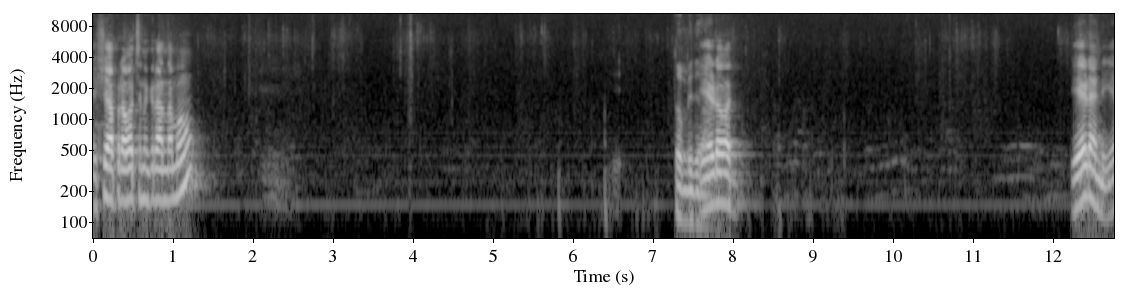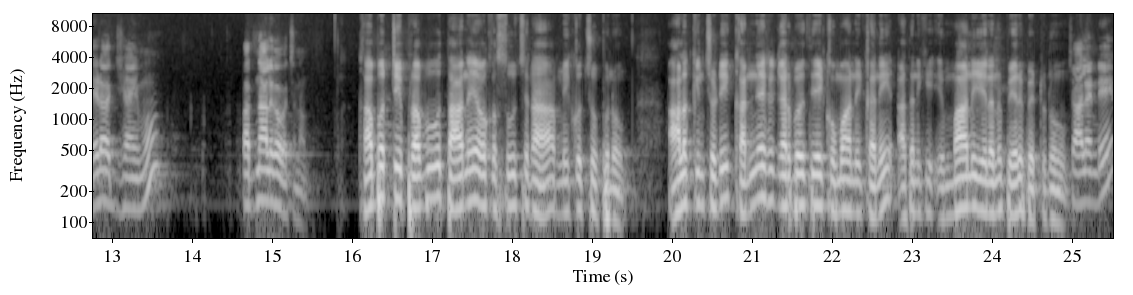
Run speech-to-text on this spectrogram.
యషయా ప్రవచన గ్రంథము. తొమ్మిది ఏడవ ఏడండి ఏడో అధ్యాయము పద్నాలుగో వచనం. కాబట్టి ప్రభువు తానే ఒక సూచన మీకు చూపును. ఆలకించుడి కన్యక గర్భవతి కుమారుని కని అతనికి ఇమ్మానియేలను పేరు పెట్టును. చాలండి.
